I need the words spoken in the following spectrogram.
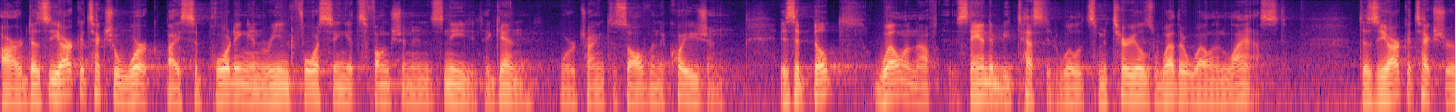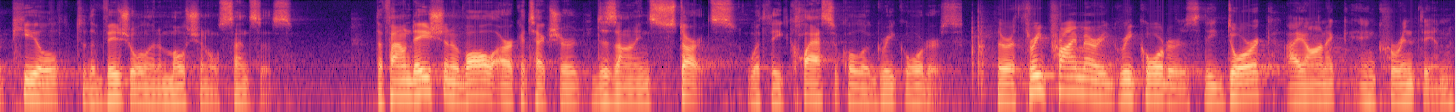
are does the architecture work by supporting and reinforcing its function and its need? Again, we're trying to solve an equation. Is it built well enough to stand and be tested? Will its materials weather well and last? Does the architecture appeal to the visual and emotional senses? The foundation of all architecture design starts with the classical or Greek orders. There are three primary Greek orders, the Doric, Ionic, and Corinthian,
